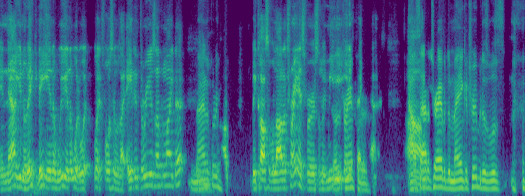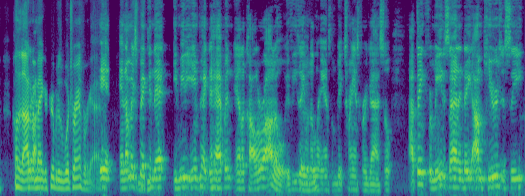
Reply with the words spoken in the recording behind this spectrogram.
and now you know they they end up we end up what what what folks it was like eight and three or something like that. Nine and three uh, because of a lot of transfers, some immediate transfer. Outside um, of Travis, the main contributors was a lot right. of the main contributors were transfer guys. And, and, I'm expecting that immediate impact to happen at a Colorado if he's able mm-hmm. to land some big transfer guys. So I think for me, the signing day, I'm curious to see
